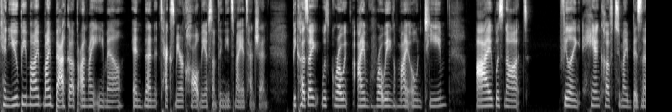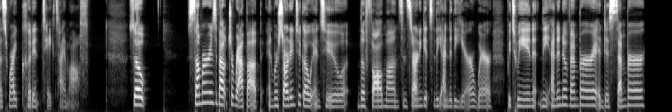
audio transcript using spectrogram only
can you be my my backup on my email and then text me or call me if something needs my attention? Because I was growing I'm growing my own team. I was not feeling handcuffed to my business where I couldn't take time off. So, summer is about to wrap up and we're starting to go into the fall months and starting to get to the end of the year where between the end of November and December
